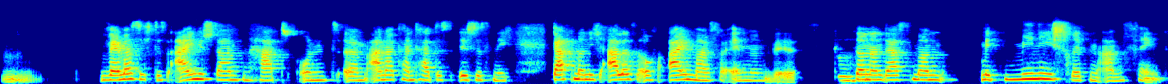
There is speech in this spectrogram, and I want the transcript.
wenn man sich das eingestanden hat und ähm, anerkannt hat, das ist es nicht, dass man nicht alles auf einmal verändern will, mhm. sondern dass man mit Minischritten anfängt.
